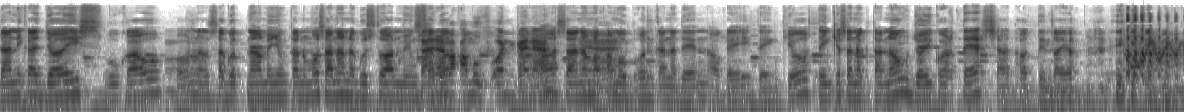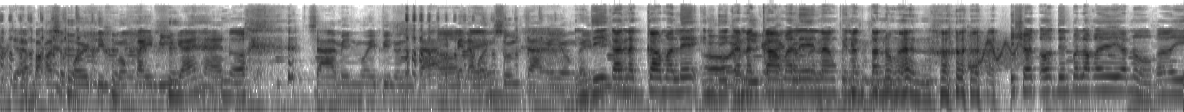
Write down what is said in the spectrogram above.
Danica Joyce Bukaw. Oo. Oh, nasagot namin yung tanong mo. Sana nagustuhan mo yung Sana sagot. makamove on ka na. Oo, sana Ayan. makamove on ka na din. Okay, thank you. Thank you sa nagtanong. Joy Cortez, shoutout din sa'yo. Napaka-supportive mong kaibigan at No. sa amin mo ipinunta, Okay. ipinakonsulta ang iyong kaibigan. Hindi ka nagkamali, hindi Oo, ka hindi ka nagkamali nagkamali. ng pinagtanungan. Shoutout din pala kay ano, kay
